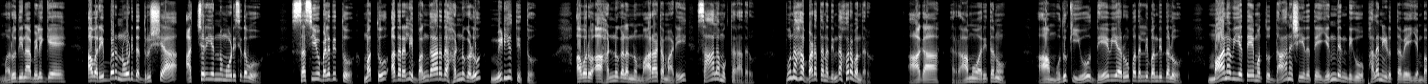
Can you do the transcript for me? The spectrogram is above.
ಮರುದಿನ ಬೆಳಿಗ್ಗೆ ಅವರಿಬ್ಬರು ನೋಡಿದ ದೃಶ್ಯ ಅಚ್ಚರಿಯನ್ನು ಮೂಡಿಸಿದವು. ಸಸಿಯು ಬೆಳೆದಿತ್ತು ಮತ್ತು ಅದರಲ್ಲಿ ಬಂಗಾರದ ಹಣ್ಣುಗಳು ಮಿಡಿಯುತ್ತಿತ್ತು. ಅವರು ಆ ಹಣ್ಣುಗಳನ್ನು ಮಾರಾಟ ಮಾಡಿ ಸಾಲಮುಕ್ತರಾದರು. ಪುನಃ ಬಡತನದಿಂದ ಹೊರಬಂದರು. ಆಗ ರಾಮು ಅರಿತನು, ಆ ಮುದುಕಿಯು ದೇವಿಯ ರೂಪದಲ್ಲಿ ಬಂದಿದ್ದಳು, ಮಾನವೀಯತೆ ಮತ್ತು ದಾನಶೀಲತೆ ಎಂದೆಂದಿಗೂ ಫಲ ನೀಡುತ್ತವೆ ಎಂಬ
